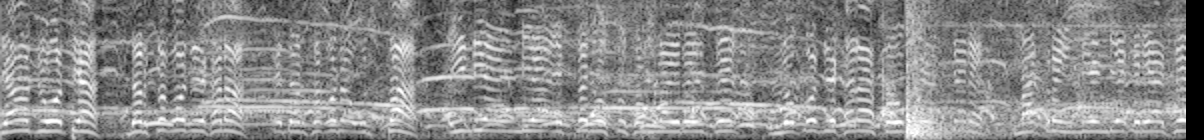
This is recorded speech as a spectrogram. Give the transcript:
જ્યાં જુઓ ત્યાં દર્શકો જે ખરા એ દર્શકોનો ઉત્સાહ ઇન્ડિયા ઇન્ડિયા એક જ વસ્તુ સંભળાઈ રહી છે. લોકો જે ખરા સૌ અત્યારે માત્ર ઇન્ડિયા ઇન્ડિયા કર્યા છે.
